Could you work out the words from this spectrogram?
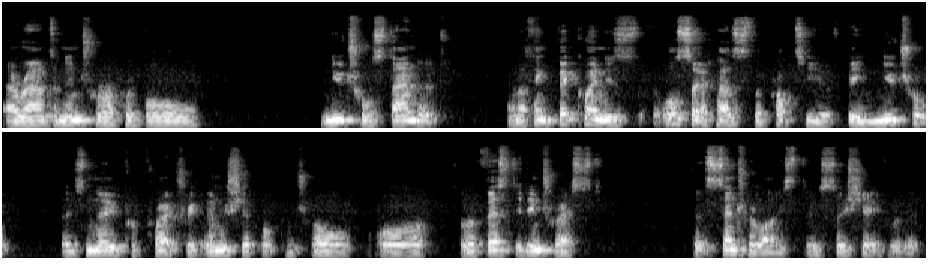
around an interoperable, neutral standard. And I think Bitcoin is also has the property of being neutral. There's no proprietary ownership or control or sort of vested interest that's centralized associated with it.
